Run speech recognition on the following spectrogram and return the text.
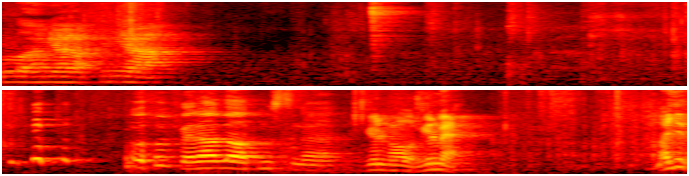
Allah'ım ya Rabbim ya. Fena dağıtmışsın ha. Gülme oğlum gülme. Hayır.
